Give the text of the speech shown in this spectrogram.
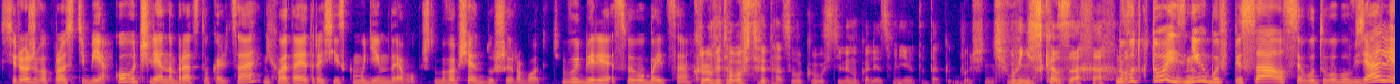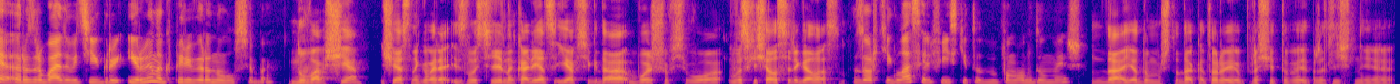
Сережа, вопрос тебе. Какого члена Братства Кольца не хватает российскому геймдеву, чтобы вообще от души работать? Выбери своего бойца. Кроме того, что это отсылка к «Властелину колец», мне это так больше ничего и не сказал. Ну вот кто из них бы вписался? Вот его бы взяли разрабатывать игры, и рынок перевернулся бы. Ну вообще, честно говоря, из «Властелина колец» я всегда больше всего восхищался Леголасом. Зоркий глаз эльфийский тут бы помог, думаешь? Да, я думаю, что да, который просчитывает различные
